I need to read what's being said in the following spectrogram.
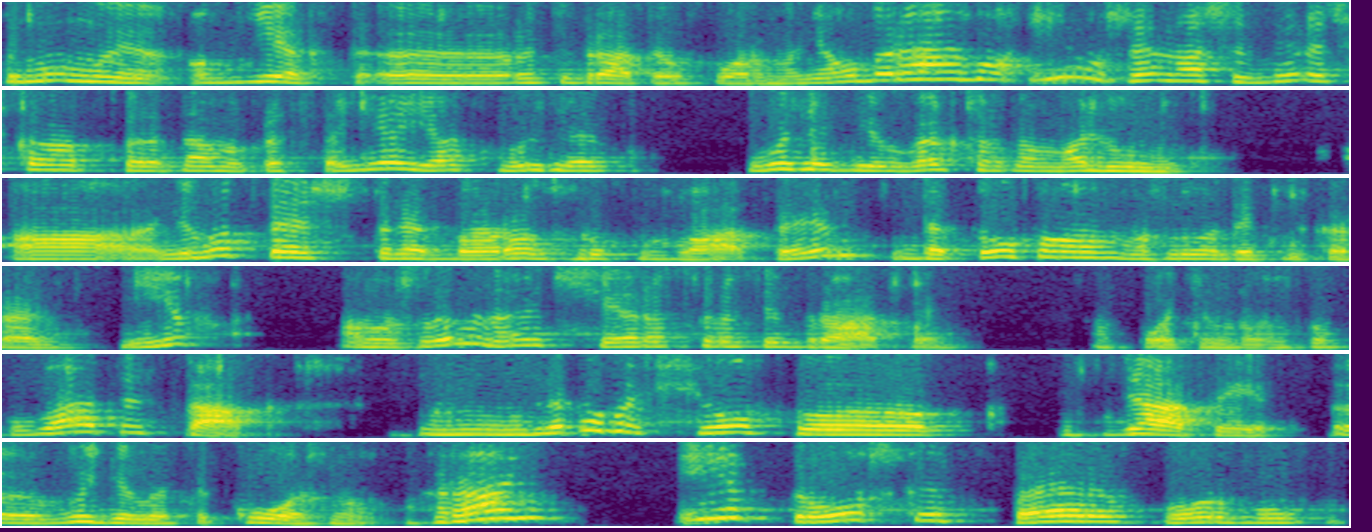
Тому ми об'єкт е, розібрати оформлення обираємо, і вже наша зірочка перед нами пристає як вигляд, у вигляді векторного малюнку. А його теж треба розгрупувати, для того, можливо, декілька разів, а можливо, навіть ще раз розібрати, а потім розгрупувати. Так, для того, щоб е, взяти, е, виділити кожну грань і трошки перефарбу-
